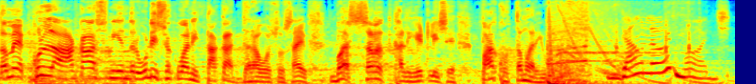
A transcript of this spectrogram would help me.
તમે ખુલ્લા આકાશની અંદર ઉડી શકવાની તાકાત ધરાવો છો સાહેબ. બસ શરત ખાલી એટલી છે. પાંખો તમારી ઉપર. Download Modge.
